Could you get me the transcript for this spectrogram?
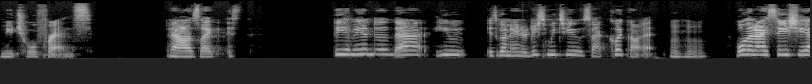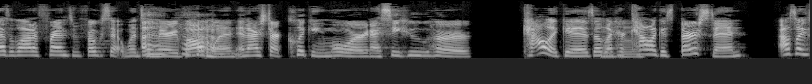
mutual friends, and I was like, "Is the Amanda that he is going to introduce me to?" So I click on it. Mhm. Well, then I see she has a lot of friends and folks that went to Mary Baldwin, and I start clicking more, and I see who her calic is. I was like, her Mhm. calic is Thurston. I was like,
